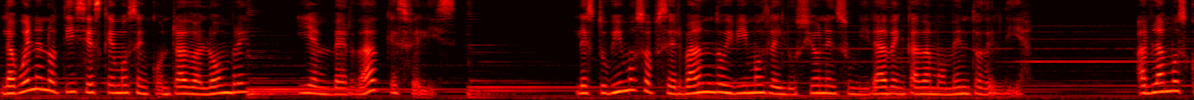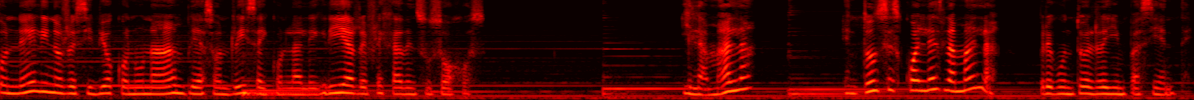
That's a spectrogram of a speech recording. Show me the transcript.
La buena noticia es que hemos encontrado al hombre y en verdad que es feliz. Le estuvimos observando y vimos la ilusión en su mirada en cada momento del día. Hablamos con él y nos recibió con una amplia sonrisa y con la alegría reflejada en sus ojos. ¿Y la mala? Entonces, ¿cuál es la mala? preguntó el rey impaciente.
